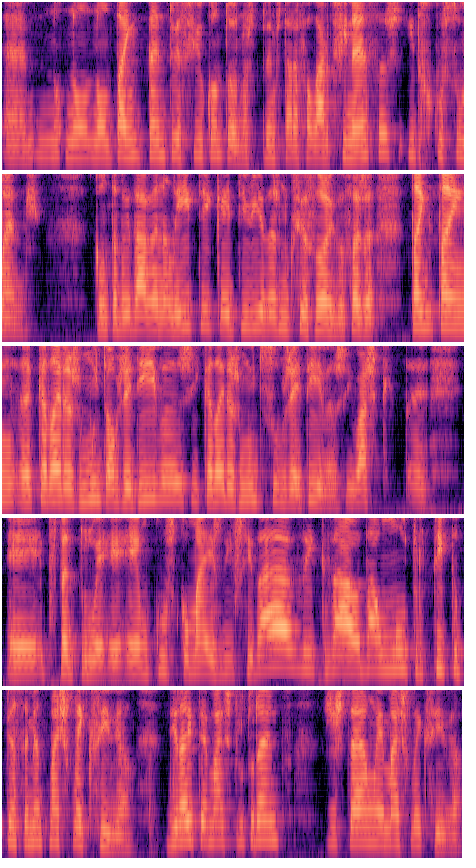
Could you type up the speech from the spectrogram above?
ah, Não, não, não tem tanto esse fio condutor. Nós podemos estar a falar de finanças e de recursos humanos, contabilidade analítica e teoria das negociações, ou seja, tem, tem eh, cadeiras muito objetivas e cadeiras muito subjetivas. Eu acho que, eh, é, portanto, é, é um curso com mais diversidade e que dá, dá um outro tipo de pensamento mais flexível. Direito é mais estruturante, gestão é mais flexível.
